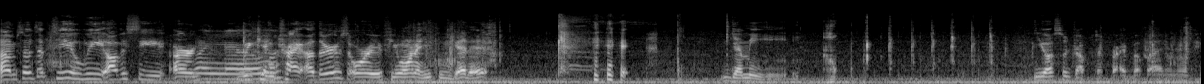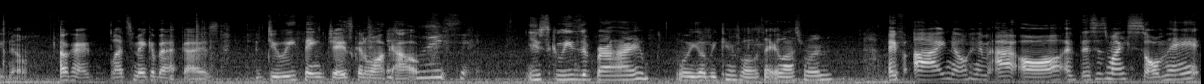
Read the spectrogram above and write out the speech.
Um, so it's up to you. We obviously are, Willow. we can try others, or if you want it, you can get it. Yummy. You also dropped a fry, but I don't know if you know. Okay, let's make a bet, guys. Do we think Jay's gonna walk out? You squeeze the fry. Well, you gotta be careful. Is that your last one? If I know him at all, if this is my soulmate,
